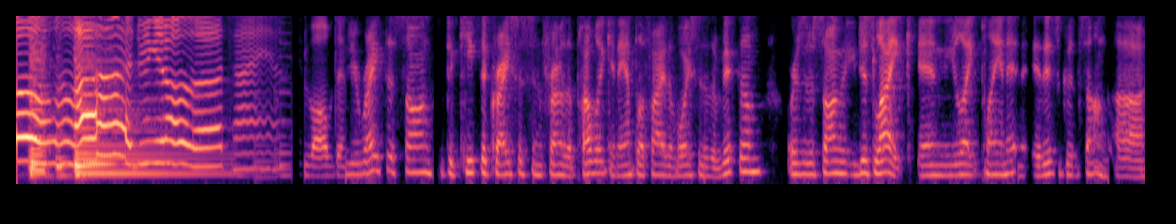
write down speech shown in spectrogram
Worry, people drink it all the time. Involved in. You write this song to keep the crisis in front of the public and amplify the voices of the victim, or is it a song that you just like and you like playing it? It is a good song uh,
